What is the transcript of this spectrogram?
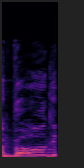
I'm broken.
